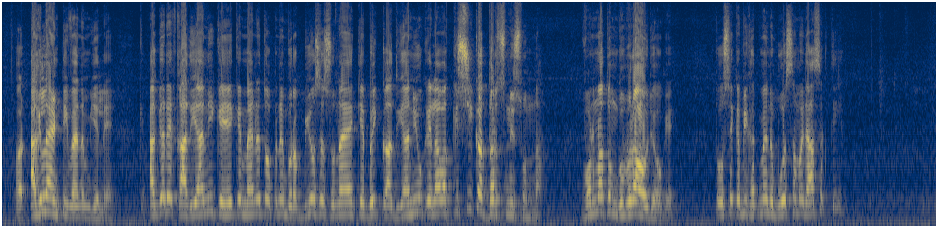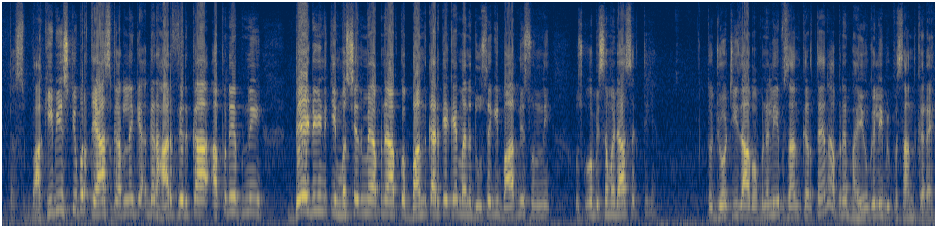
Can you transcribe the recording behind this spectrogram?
और अगला एंटी वैनम ये लें अगर एक कादियानी कहे कि मैंने तो अपने मुरब्बियों से सुना है कि भाई कादियानियों के अलावा किसी का दर्श नहीं सुनना, वरना तुम गुमराह हो जाओगे। तो उसे कभी खत्म नबूत समझ आ सकती है? बस बाकी भी इसके ऊपर कयास कर लें कि अगर हर फिरका अपने अपनी डेढ़ इंड की मस्जिद में अपने आप को बंद करके कि मैंने दूसरे की बात नहीं सुननी, उसको कभी समझ आ सकती है? तो जो चीज़ आप अपने लिए पसंद करते हैं ना, अपने भाइयों के लिए भी पसंद करें।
